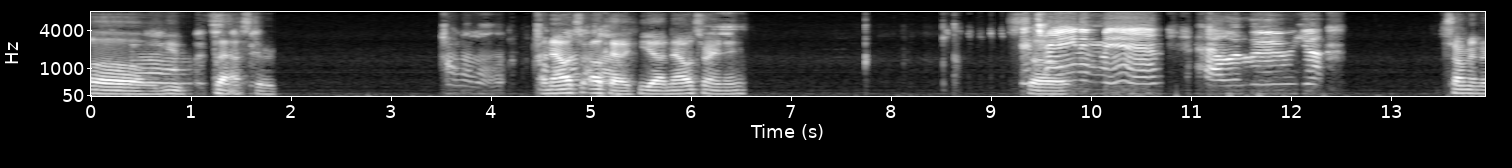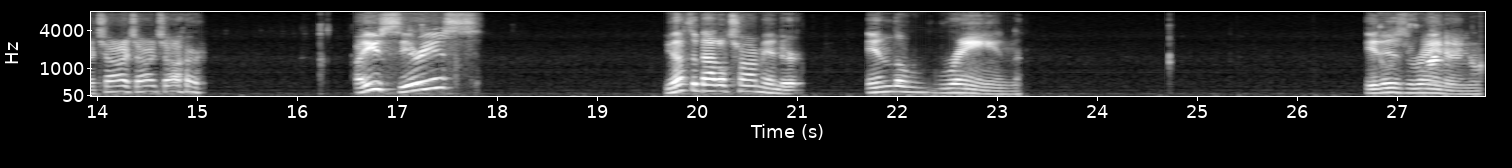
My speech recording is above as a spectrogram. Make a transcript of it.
Oh, you bastard. Hello. And now it's okay. Yeah, now it's raining. So It's raining man. Hallelujah. Charmander, char, char, char. Are you serious? You have to battle Charmander in the rain. It is raining.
